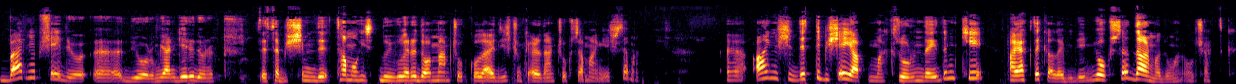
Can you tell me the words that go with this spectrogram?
Ben hep şey diyor e, diyorum yani geri dönüp de tabii şimdi tam o his, duygulara dönmem çok kolay değil çünkü aradan çok zaman geçti ama e, aynı şiddette bir şey yapmak zorundaydım ki ayakta kalabileyim yoksa darma duman olacaktık.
